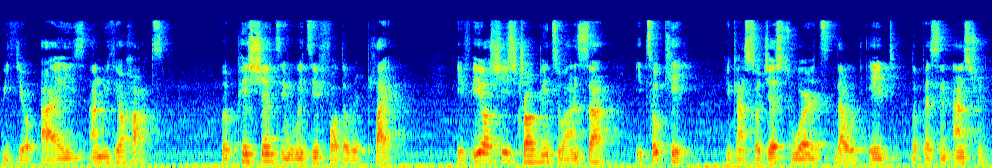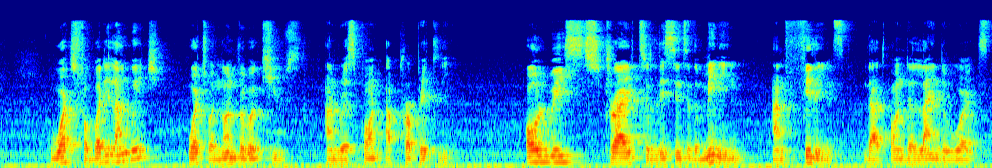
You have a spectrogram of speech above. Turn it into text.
with your eyes, and with your heart. Be patient in waiting for the reply. If he or she is struggling to answer, it's okay. You can suggest words that would aid the person answering. Watch for body language, watch for nonverbal cues, and respond appropriately always strive to listen to the meaning and feelings that underline the words.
